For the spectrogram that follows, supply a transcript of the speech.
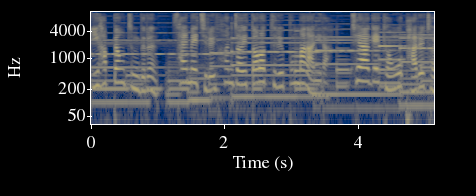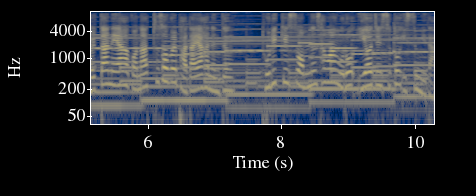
이 합병증들은 삶의 질을 현저히 떨어뜨릴 뿐만 아니라 최악의 경우 발을 절단해야 하거나 투석을 받아야 하는 등 돌이킬 수 없는 상황으로 이어질 수도 있습니다.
